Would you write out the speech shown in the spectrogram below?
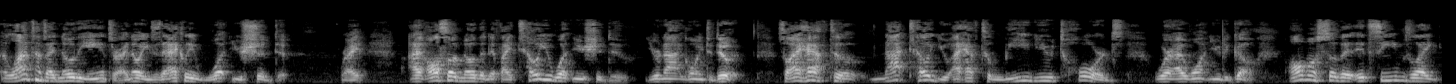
a lot of times I know the answer. I know exactly what you should do, right? I also know that if I tell you what you should do, you're not going to do it. So I have to not tell you, I have to lead you towards where I want you to go. Almost so that it seems like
